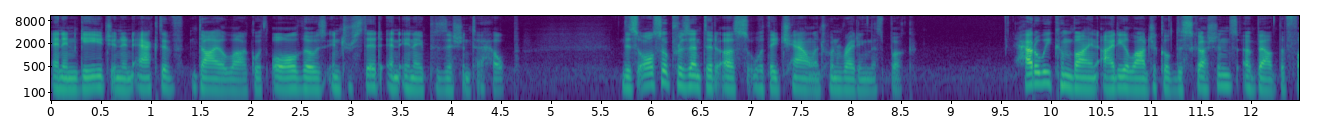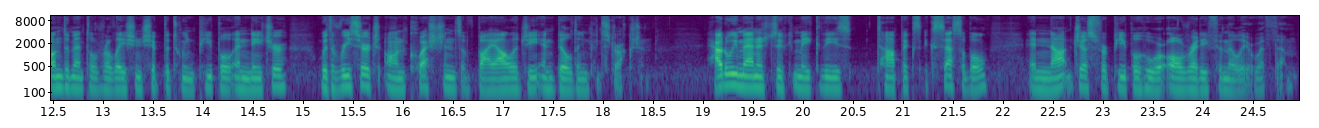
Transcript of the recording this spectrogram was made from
and engage in an active dialogue with all those interested and in a position to help. This also presented us with a challenge when writing this book. How do we combine ideological discussions about the fundamental relationship between people and nature with research on questions of biology and building construction? How do we manage to make these topics accessible and not just for people who are already familiar with them?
